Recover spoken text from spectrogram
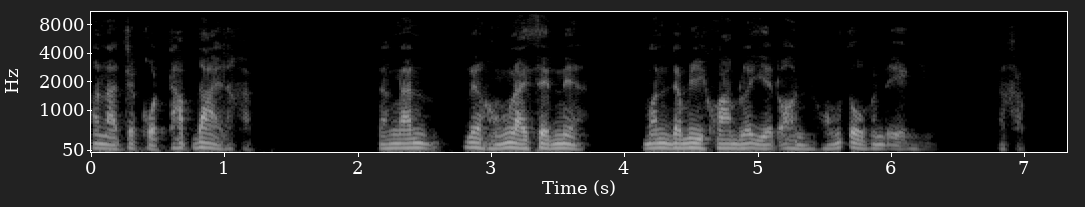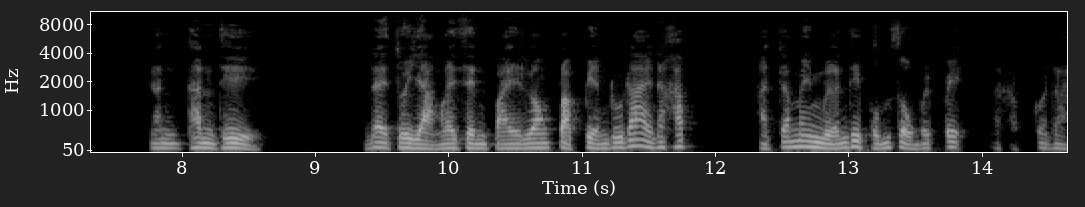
มันอาจจะกดทับได้ละครับ ดังนั้นเรื่องของลายเซ็นเนี่ยมันจะมีความละเอียดอ่อนของตัวมันเองอยู่นะครับงั้นท่านที่ได้ตัวอย่างลายเซ็นไปลองปรับเปลี่ยนดูได้นะครับ อาจจะไม่เหมือนที่ผมส่งไปเป๊ะนะครับก็ได้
